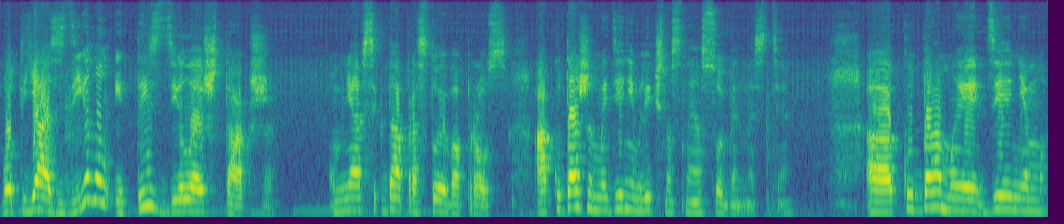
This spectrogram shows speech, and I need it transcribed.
«вот я сделал, и ты сделаешь так же». У меня всегда простой вопрос. А куда же мы денем личностные особенности? А куда мы денем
